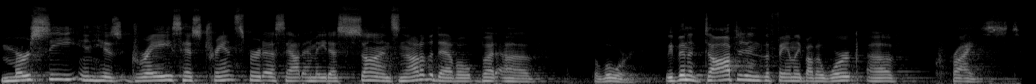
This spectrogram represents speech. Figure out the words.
mercy, in his grace, has transferred us out and made us sons, not of the devil, but of the Lord. We've been adopted into the family by the work of Christ.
